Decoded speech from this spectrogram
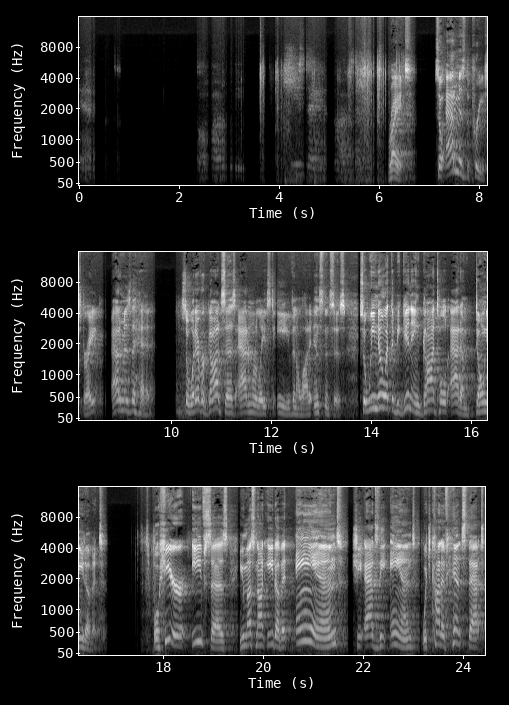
And so how do we, she's saying that God said, Right. So Adam is the priest, right? Adam is the head. So whatever God says, Adam relates to Eve in a lot of instances. So we know at the beginning, God told Adam, don't eat of it. Well, here, Eve says, you must not eat of it, and she adds the and, which kind of hints that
